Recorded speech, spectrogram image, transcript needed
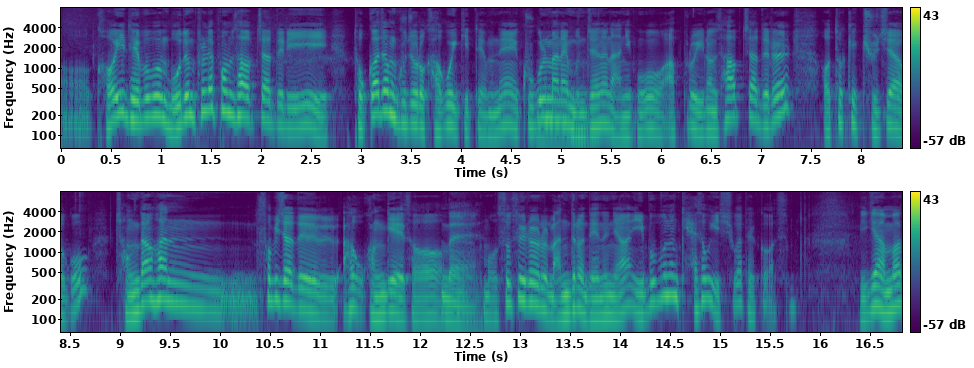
어, 거의 대부분 모든 플랫폼 사업자들이 독과점 구조로 가고 있기 때문에 구글만의 음. 문제는 아니고 앞으로 이런 사업자들을 어떻게 규제하고 정당한 소비자들하고 관계에서 네. 뭐 수수료를 만들어내느냐 이 부분은 계속 이슈가 될 것 같습니다. 이게 아마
